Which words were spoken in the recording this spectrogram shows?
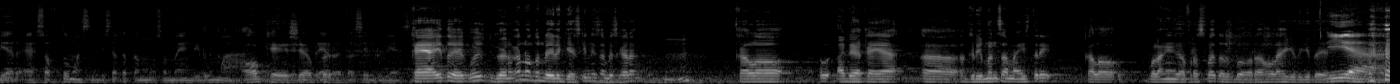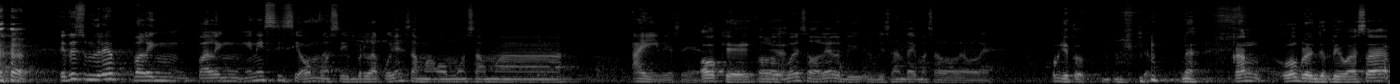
biar esok tuh masih bisa ketemu sama yang di rumah Oke, gitu. Jadi siap. prioritasnya bergeser Kayak itu ya, gue juga kan nonton Daily Guest nih sampai sekarang. Hmm? Kalau uh, ada kayak uh, agreement sama istri, kalau pulangnya nggak first flight harus bawa oleh gitu-gitu ya. iya itu sebenarnya paling paling ini sih si Omo sih berlakunya sama Omo sama Ai biasanya Oke. kalau iya. gue soalnya lebih lebih santai masalah oleh-oleh Oh gitu. Siap. Nah, kan lo beranjak dewasa,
